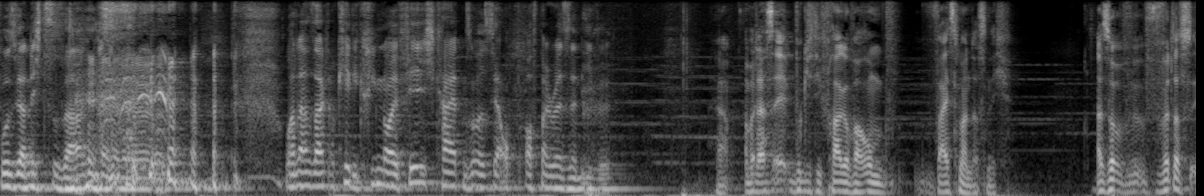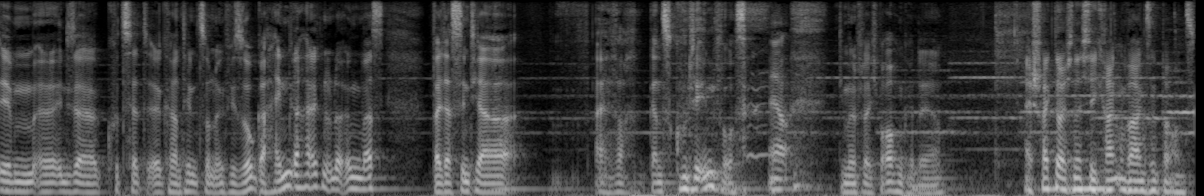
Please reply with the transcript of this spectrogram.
Wo sie ja nichts zu sagen. Und dann sagt, okay, die kriegen neue Fähigkeiten, so ist es ja auch oft bei Resident Evil. Ja, aber da ist äh, wirklich die Frage, warum weiß man das nicht? Also wird das eben äh, in dieser QZ-Quarantänezone irgendwie so geheim gehalten oder irgendwas? Weil das sind ja einfach ganz gute Infos, Ja. die man vielleicht brauchen könnte, ja. erschreckt euch nicht, die Krankenwagen sind bei uns.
